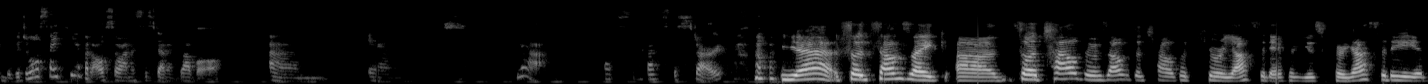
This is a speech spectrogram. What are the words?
individual psyche, but also on a systemic level. Um, and yeah, that's that's the start. yeah. So it sounds like uh, so a child. There was always a childhood curiosity. I use curiosity and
